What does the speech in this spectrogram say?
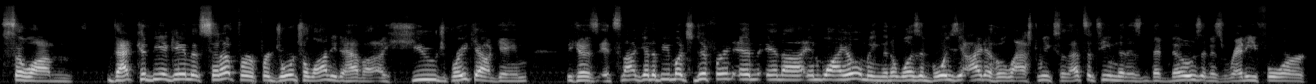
So um, that could be a game that's set up for for George Holani to have a, a huge breakout game because it's not going to be much different in in uh, in Wyoming than it was in Boise, Idaho last week. So that's a team that is that knows and is ready for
